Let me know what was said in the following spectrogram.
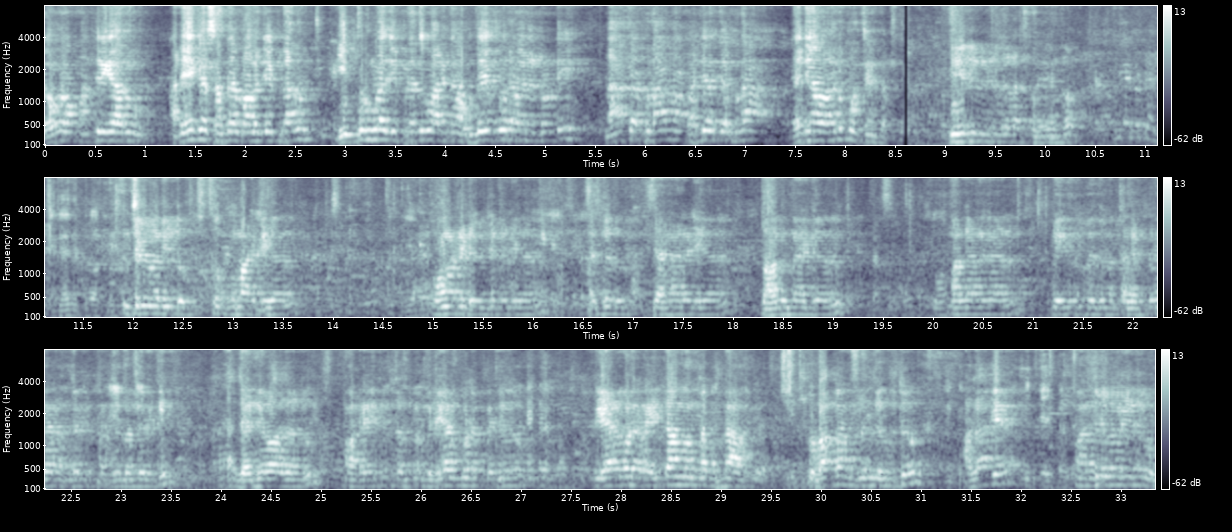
గౌరవ మంత్రి గారు అనేక సందర్భాలు చెప్పినారు. ఇప్పుడు కూడా చెప్పినందుకు వారికి నా ఉదయపూర్వమైనటువంటి నా తరఫున మా ప్రజల తరఫున ధన్యవాదాలు పూర్తి విడుదల సమయంలో కుమార్ రెడ్డి గారు గారు పెద్దలు జనారెడ్డి గారు బాబు నాయక్ గారు మల్లన్న గారు వేదిక పెద్దల కలెక్టర్ గారు అందరికీ ప్రజలందరికీ ధన్యవాదాలు. మా రైతు తరఫున మిర్యాలగూడ ప్రజలు మిర్యాలగూడ రైతాంగం తరఫున శుభాకాంక్షలు తెలుపుతూ అలాగే మంత్రివర్యులు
